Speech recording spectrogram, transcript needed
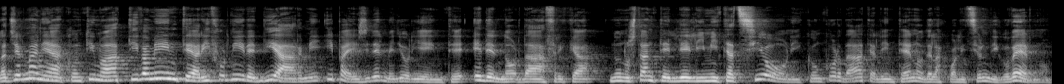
La Germania continua attivamente a rifornire di armi i paesi del Medio Oriente e del Nord Africa, nonostante le limitazioni concordate all'interno della coalizione di governo.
